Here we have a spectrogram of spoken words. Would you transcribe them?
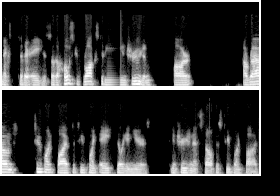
next to their ages. So the host rocks to the intrusion are around 2.5 to 2.8 billion years. The intrusion itself is 2.5.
